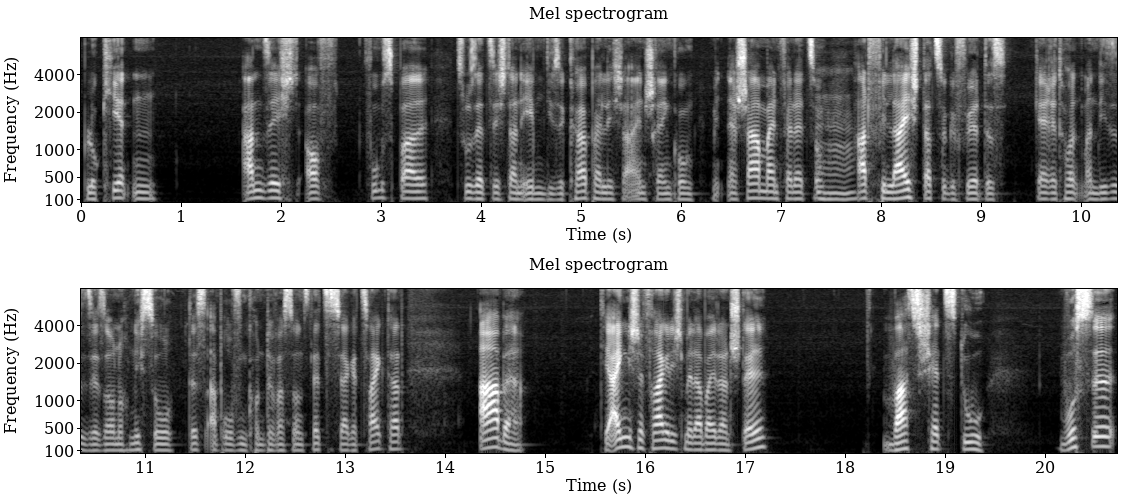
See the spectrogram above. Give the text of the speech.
blockierten Ansicht auf Fußball Zusätzlich dann eben diese körperliche Einschränkung mit einer Schambeinverletzung mhm. hat vielleicht dazu geführt, dass Gerrit Holtmann diese Saison noch nicht so das abrufen konnte, was er uns letztes Jahr gezeigt hat. Aber die eigentliche Frage, die ich mir dabei dann stelle, was schätzt du? Wusste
